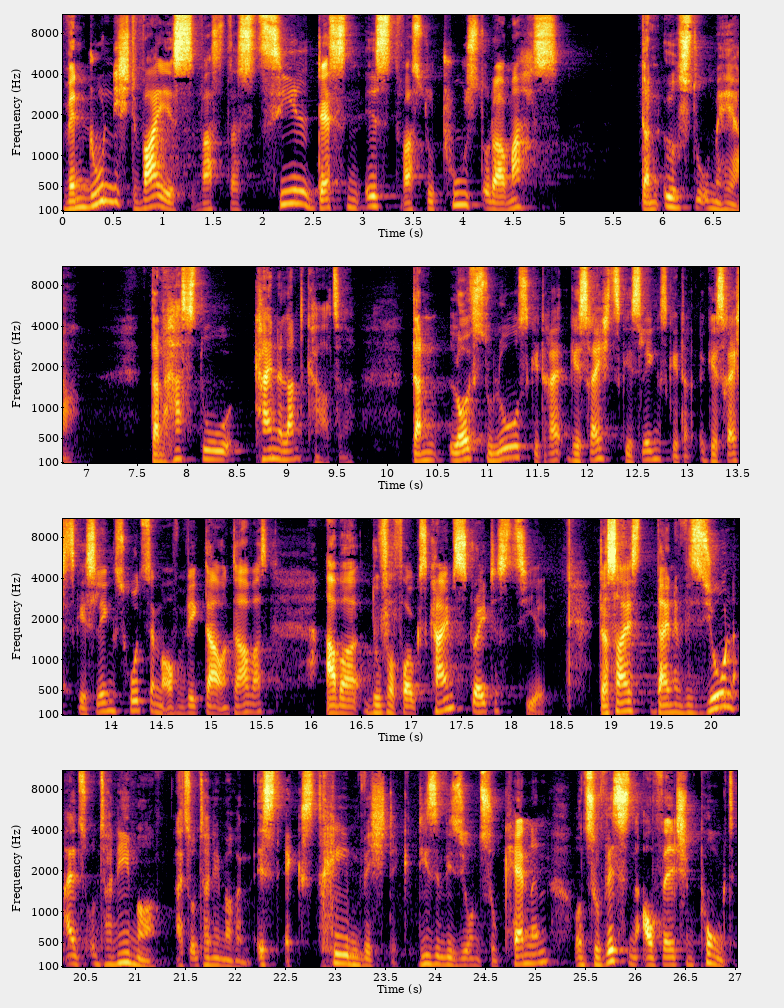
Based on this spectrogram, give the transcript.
Wenn du nicht weißt, was das Ziel dessen ist, was du tust oder machst, dann irrst du umher. Dann hast du keine Landkarte. Dann läufst du los, gehst rechts, gehst links, gehst rechts, gehst links, holst dir mal auf dem Weg da und da was, aber du verfolgst kein straightes Ziel. Das heißt, deine Vision als Unternehmer, als Unternehmerin ist extrem wichtig, diese Vision zu kennen und zu wissen, auf welchem Punkt,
